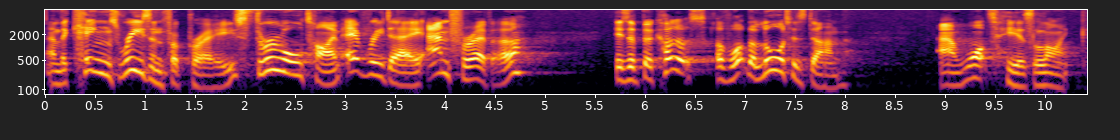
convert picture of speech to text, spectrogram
And the king's reason for praise through all time, every day, and forever is because of what the Lord has done and what he is like.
